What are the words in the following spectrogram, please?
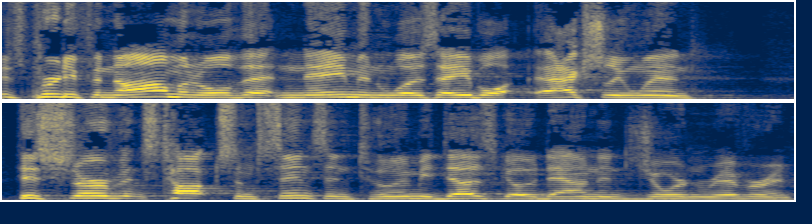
It's pretty phenomenal that Naaman was able, actually, when his servants talked some sense into him, he does go down into Jordan River, and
